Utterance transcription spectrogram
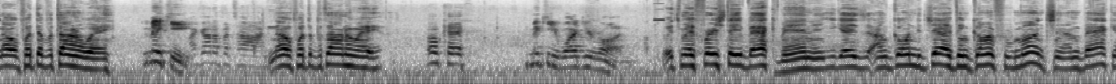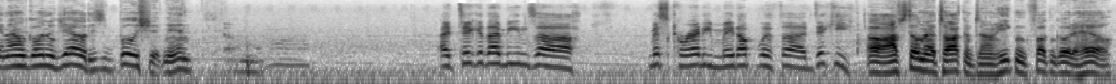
No, put the baton away. Micky! I got a baton. No, put the baton away. Okay. Micky, why'd you run? It's my first day back, man. You guys, I'm going to jail. I've been gone for months, and I'm back, and I'm going to jail. This is bullshit, man. I take it that means uh, Miss Coretti made up with uh, Dicky. Oh, I'm still not talking to him. He can fucking go to hell.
